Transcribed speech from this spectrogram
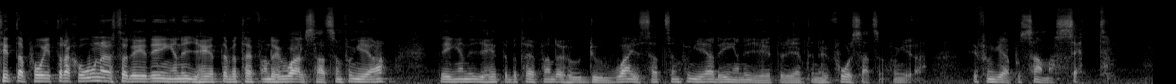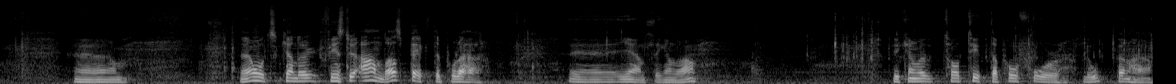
Tittar på iterationer så är det inga nyheter beträffande hur while-satsen fungerar. Det är inga nyheter beträffande hur do-while-satsen fungerar. Det är inga nyheter egentligen hur for-satsen fungerar. Det fungerar på samma sätt. Ehm, däremot kan det, finns det andra aspekter på det här eh, egentligen. Va? Vi kan väl ta och titta på for-loopen här.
